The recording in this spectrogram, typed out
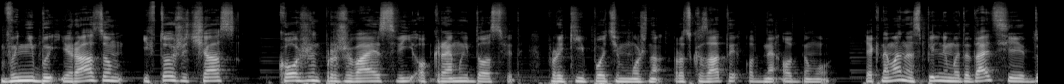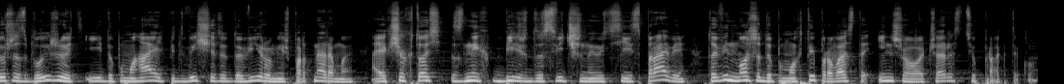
Ви ніби і разом, і в той же час кожен проживає свій окремий досвід, про який потім можна розказати одне одному. Як на мене, спільні медитації дуже зближують і допомагають підвищити довіру між партнерами. А якщо хтось з них більш досвідчений у цій справі, то він може допомогти провести іншого через цю практику.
